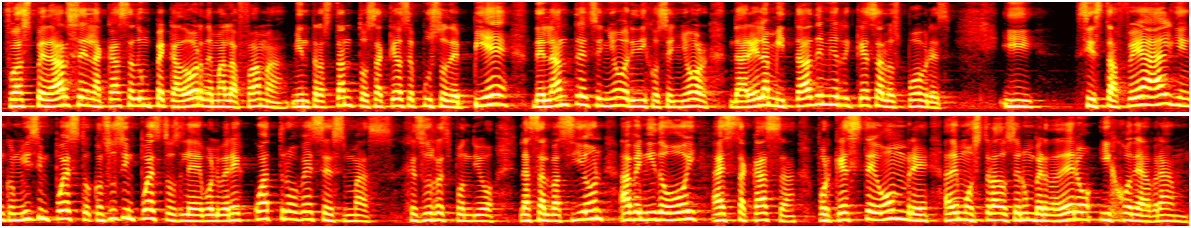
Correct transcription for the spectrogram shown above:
Fue a hospedarse en la casa de un pecador de mala fama. Mientras tanto, Saqueo se puso de pie delante del Señor y dijo, Señor, daré la mitad de mi riqueza a los pobres. Y si estafé a alguien con mis impuestos, con sus impuestos, le devolveré cuatro veces más. Jesús respondió, la salvación ha venido hoy a esta casa porque este hombre ha demostrado ser un verdadero hijo de Abraham.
